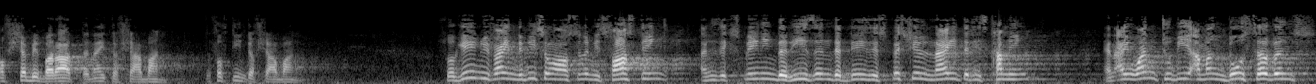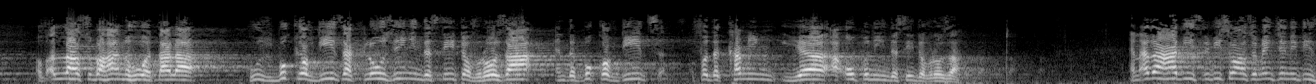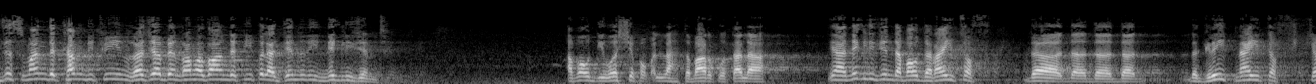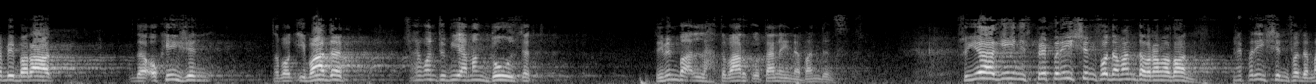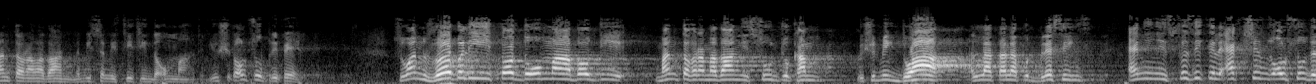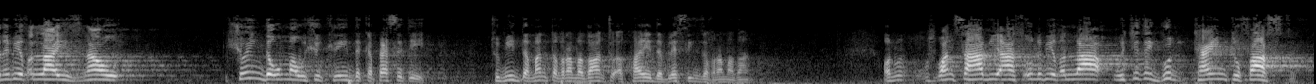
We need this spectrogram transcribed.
of Shab Barat, the night of Shaban, the 15th of Shaban. So again we find Nabi Sallallahu Alaihi Wasallam is fasting and is explaining the reason that there is a special night that is coming and I want to be among those servants of Allah subhanahu wa ta'ala whose book of deeds are closing in the state of Rosa and the book of deeds for the coming year are opening in the state of Rosa. And other hadith, Nabi Sallallahu also mentioned it is this month that comes between Rajab and Ramadan that people are generally negligent about the worship of Allah Ta'ala. They are negligent about the rights of the, the, the, the, the great night of Shabi Barat, the occasion about ibadat. So I want to be among those that remember Allah Ta'ala in abundance. So here again is preparation for the month of Ramadan. Preparation for the month of Ramadan. Nabi Sam is teaching the Ummah that you should also prepare. So one verbally taught the Ummah about the month of Ramadan is soon to come. We should make dua. Allah Ta'ala put blessings. And in his physical actions also the Nabi of Allah is now showing the Ummah we should create the capacity to meet the month of Ramadan, to acquire the blessings of Ramadan. On one Sahabi asked, O Nabi of Allah, which is a good time to fast?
